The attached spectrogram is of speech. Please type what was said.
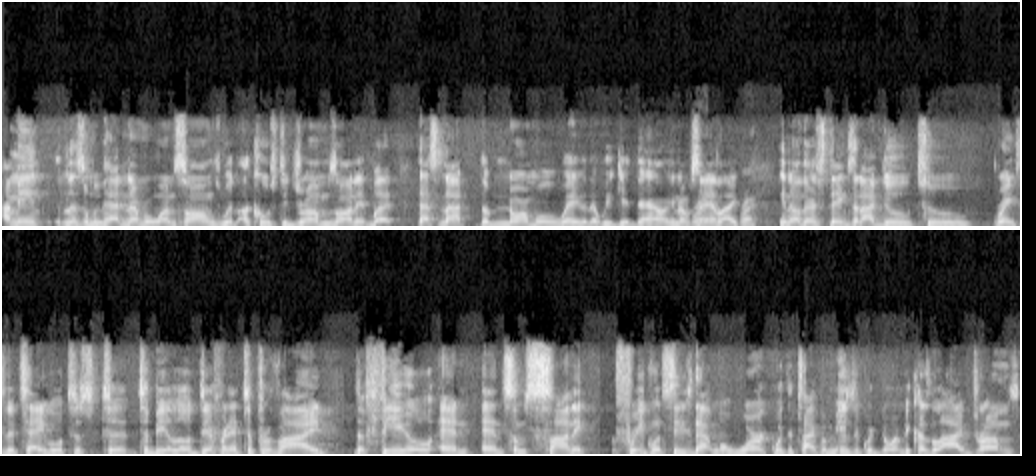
I mean, listen, we've had number one songs with acoustic drums on it, but that's not the normal way that we get down. You know what I'm right, saying? Like, right. you know, there's things that I do to bring to the table to, to, to be a little different and to provide the feel and, and some sonic frequencies that will work with the type of music we're doing because live drums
